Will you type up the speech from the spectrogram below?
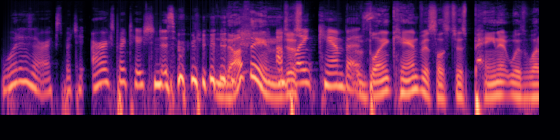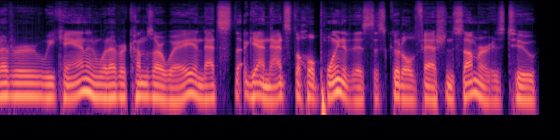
what is our expectation? Our expectation is Nothing. a blank canvas. a blank canvas. Let's just paint it with whatever we can and whatever comes our way. And that's again, that's the whole point of this. This good old fashioned summer is to.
